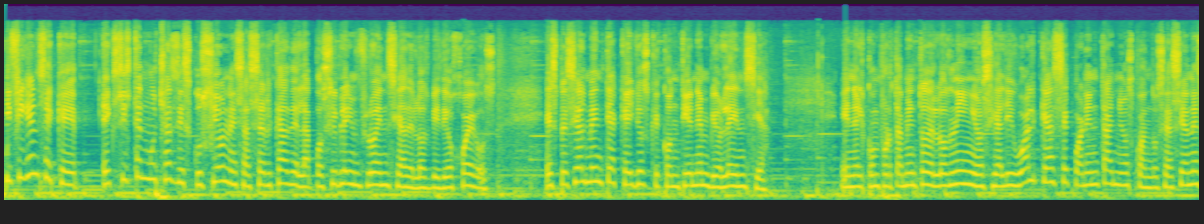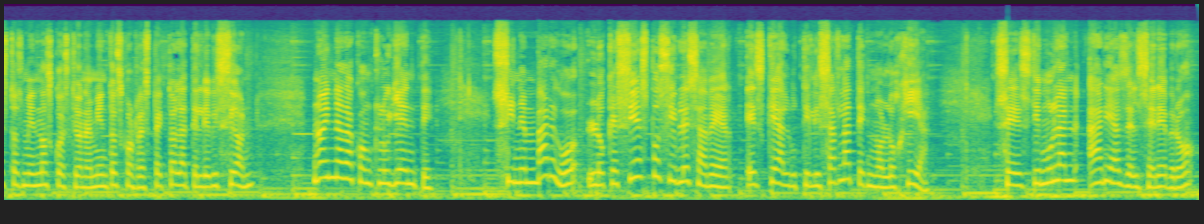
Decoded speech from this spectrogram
Y fíjense que existen muchas discusiones acerca de la posible influencia de los videojuegos, especialmente aquellos que contienen violencia en el comportamiento de los niños y al igual que hace 40 años cuando se hacían estos mismos cuestionamientos con respecto a la televisión, no hay nada concluyente. Sin embargo, lo que sí es posible saber es que al utilizar la tecnología, se estimulan áreas del cerebro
